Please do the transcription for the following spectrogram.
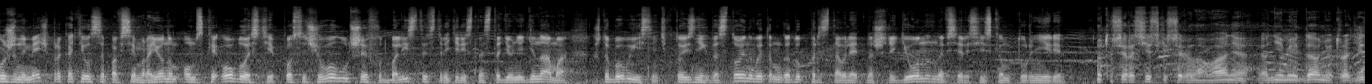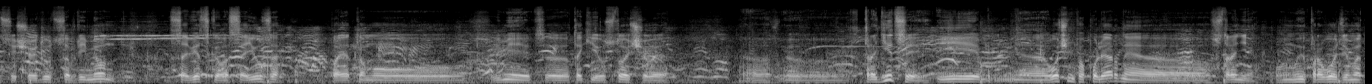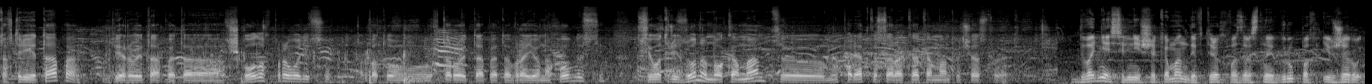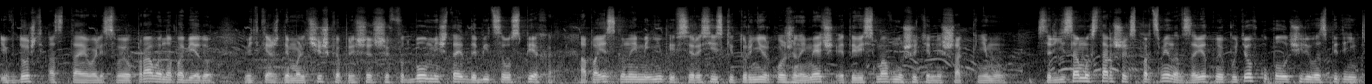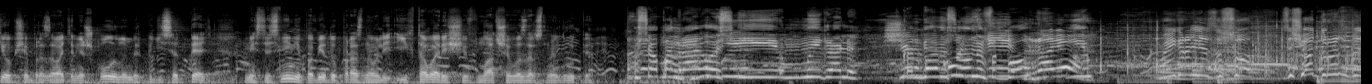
Кожаный мяч прокатился по всем районам Омской области, после чего лучшие футболисты встретились на стадионе «Динамо», чтобы выяснить, кто из них достоин в этом году представлять наш регион на всероссийском турнире. Это всероссийские соревнования, они имеют давнюю традицию, еще идут со времен Советского Союза, поэтому имеют э, такие устойчивые традиции и очень популярные в стране. Мы проводим это в три этапа. Первый этап это в школах проводится, а потом второй этап это в районах области. Всего три зоны, но команд, ну, порядка 40 команд участвует. Два дня сильнейшие команды в трех возрастных группах и в жару, и в дождь отстаивали свое право на победу. Ведь каждый мальчишка, пришедший в футбол, мечтает добиться успеха. А поездка на именитый всероссийский турнир «Кожаный мяч» – это весьма внушительный шаг к нему. Среди самых старших спортсменов заветную путевку получили воспитанники общеобразовательной школы номер 55. Вместе с ними победу праздновали и их товарищи в младшей возрастной группе. Все понравилось, и мы играли в комбинационный футбол. И Выиграли за счет, за счет дружбы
